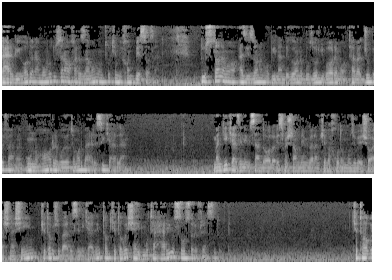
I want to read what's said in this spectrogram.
غربی ها دارن و اونا دوست دارن آخر زمان اونطور که می‌خوان بسازن. دوستان ما عزیزان ما بینندگان بزرگوار ما توجه بفرمایید. اونها روایات ما رو بررسی کردن. من یکی از این نویسنده حالا اسمش هم نمی‌برم که و خودم موجب اشاعش نشیم کتابش رو بررسی می‌کردیم تا کتاب شهید متحری و سورس و رفرنس داده بود کتاب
